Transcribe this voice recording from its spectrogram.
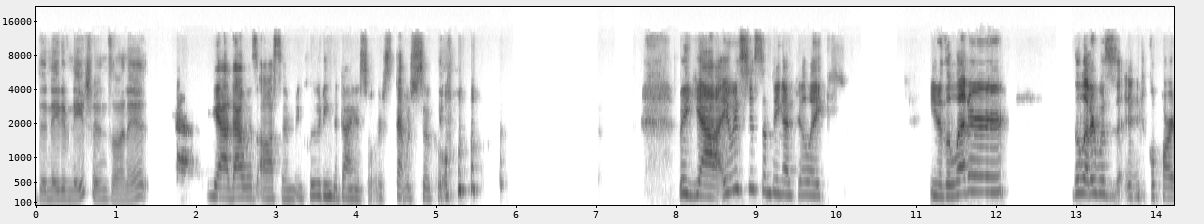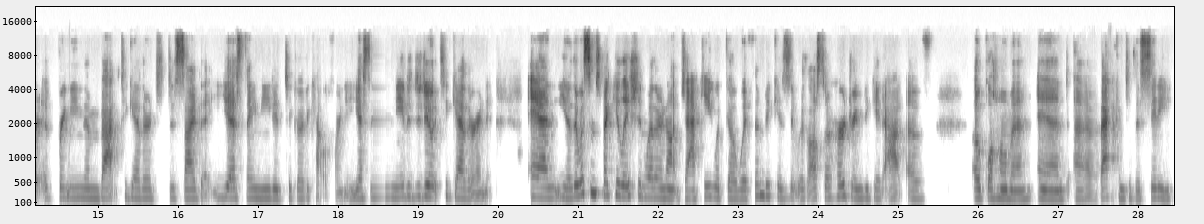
the native nations on it. Yeah, yeah, that was awesome, including the dinosaurs. That was so cool. but yeah, it was just something I feel like, you know, the letter the letter was an integral part of bringing them back together to decide that yes they needed to go to california yes they needed to do it together and and, you know, there was some speculation whether or not Jackie would go with them because it was also her dream to get out of Oklahoma and uh, back into the city.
